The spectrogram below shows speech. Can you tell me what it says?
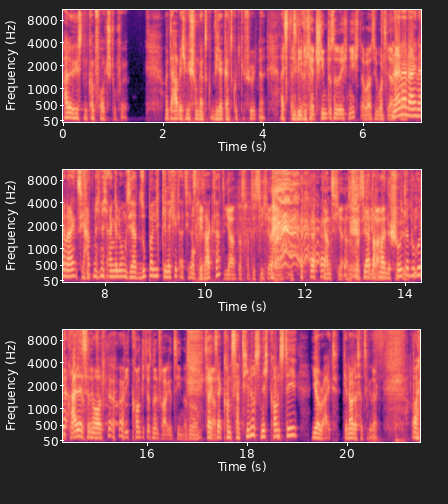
allerhöchsten Komfortstufe. Und da habe ich mich schon ganz wieder ganz gut gefühlt, ne? Als das In Wirklichkeit stimmt das natürlich nicht, aber sie wollte habe. Nein, nein, nein, nein, nein. Sie hat mich nicht angelogen. Sie hat super lieb gelächelt, als sie das Okay. gesagt hat. Ja, das hat sie sicher ganz hier. Also Sie hat auch Wahrheit. meine Schulter Natürlich. Wie- wie berührt, konnte ich alles in nur Ordnung. Wie konnte ich das nur in Frage ziehen? Also, Sie hat ja. gesagt, Konstantinus, nicht Konsti, you're right. Genau das hat sie gesagt. Und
